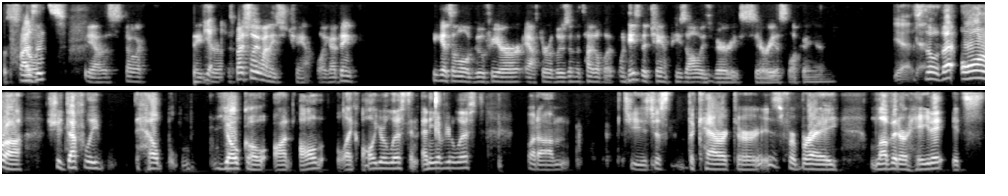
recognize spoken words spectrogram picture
the presence. yeah, the stoic nature, yeah. especially when he's champ. Like I think he gets a little goofier after losing the title, but when he's the champ, he's always very serious looking and. Yeah, yeah. so that aura should definitely help Yoko on all like all your lists and any of your lists. But um, geez, just the character is for Bray. Love it or hate it, it's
